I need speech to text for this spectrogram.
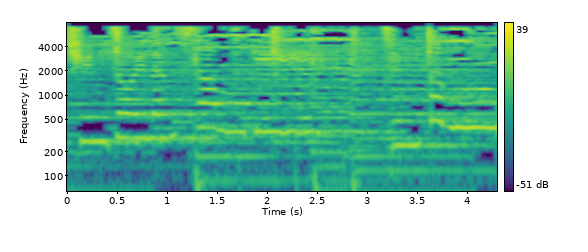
存在两心间，情不会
